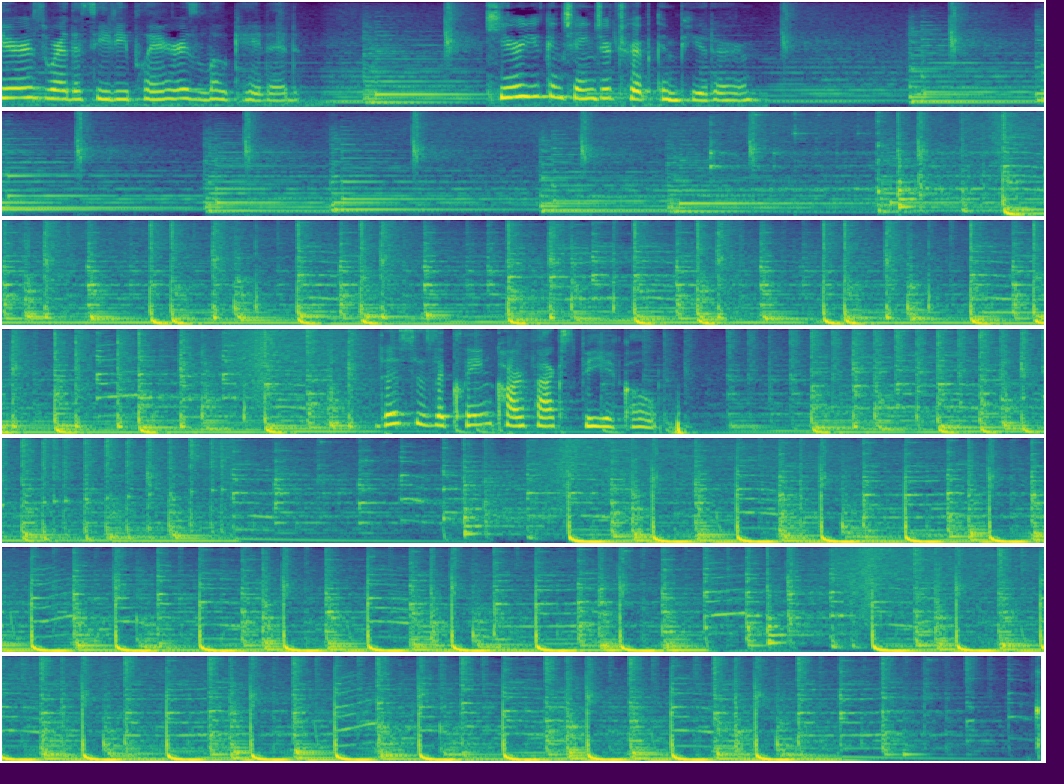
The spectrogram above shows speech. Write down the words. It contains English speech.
Here's where the CD player is located. Here you can change your trip computer. This is a clean Carfax vehicle.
